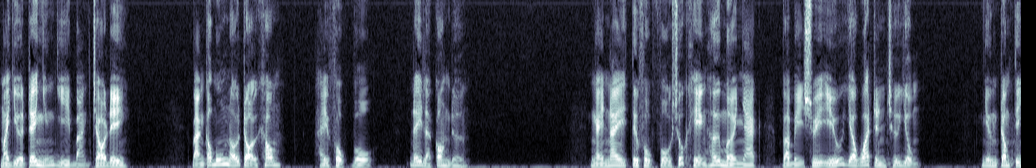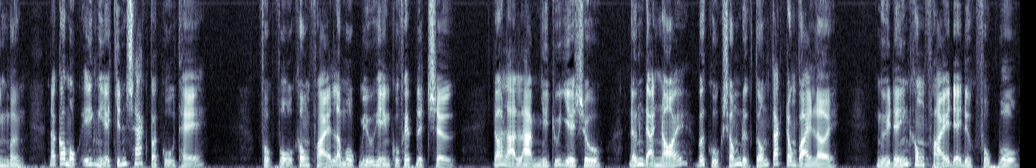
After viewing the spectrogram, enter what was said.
mà dựa trên những gì bạn cho đi. Bạn có muốn nổi trội không? Hãy phục vụ. Đây là con đường. Ngày nay, từ phục vụ xuất hiện hơi mờ nhạt và bị suy yếu do quá trình sử dụng. Nhưng trong tin mừng, nó có một ý nghĩa chính xác và cụ thể. Phục vụ không phải là một biểu hiện của phép lịch sự, đó là làm như Chúa Giêsu, đấng đã nói với cuộc sống được tóm tắt trong vài lời. Người đến không phải để được phục vụ,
